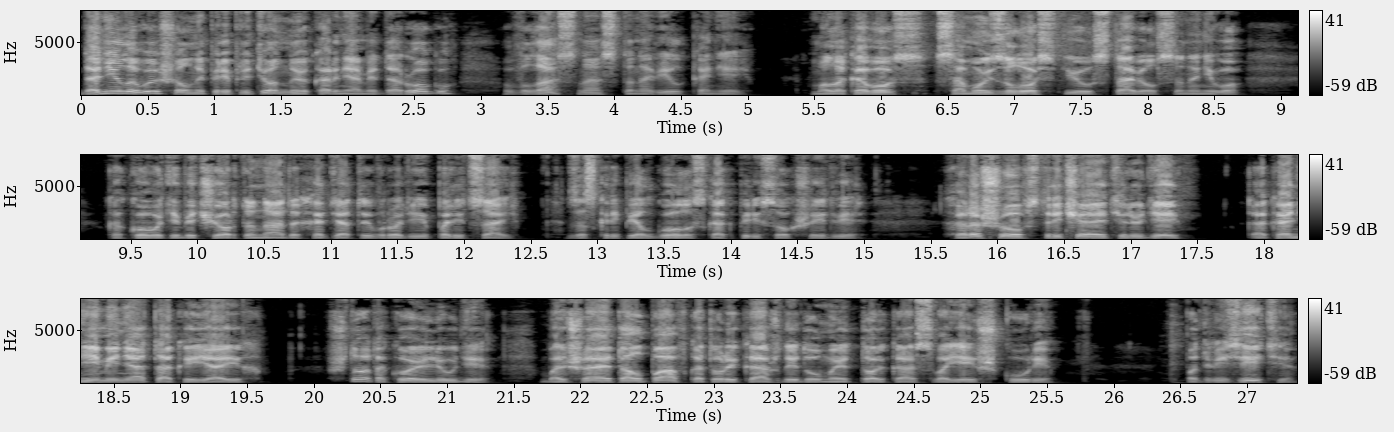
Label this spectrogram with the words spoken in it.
Данила вышел на переплетенную корнями дорогу, властно остановил коней. Молоковоз самой злостью уставился на него. Какого тебе черта надо, хотя ты вроде и полицай? заскрипел голос, как пересохшая дверь. Хорошо встречаете людей, как они меня, так и я их. Что такое люди? Большая толпа, в которой каждый думает только о своей шкуре. подвезите,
